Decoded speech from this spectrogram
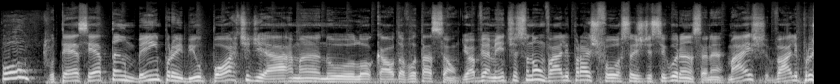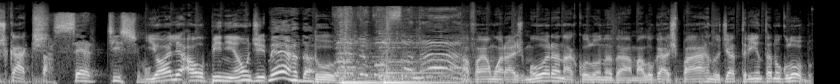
Ponto. O TSE também proibiu o porte de arma no local da votação. E obviamente isso não vale para as forças de segurança, né? Mas vale para os CACs. Tá certíssimo. E olha a opinião de merda do Rafael Moraes Moura na coluna da Malu Gaspar no dia 30 no Globo.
